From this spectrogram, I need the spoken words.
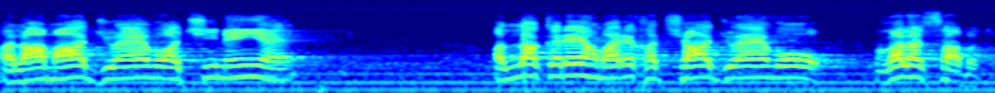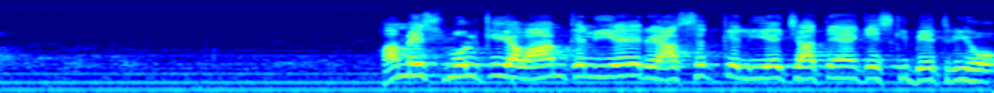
علامات جو ہیں وہ اچھی نہیں ہیں۔ اللہ کرے ہمارے خدشات جو ہیں وہ غلط ثابت ہوں۔ ہم اس ملک کی عوام کے لیے، ریاست کے لیے چاہتے ہیں کہ اس کی بہتری ہو۔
